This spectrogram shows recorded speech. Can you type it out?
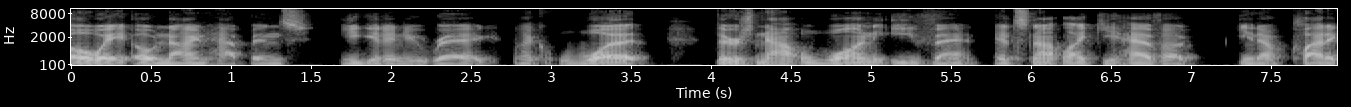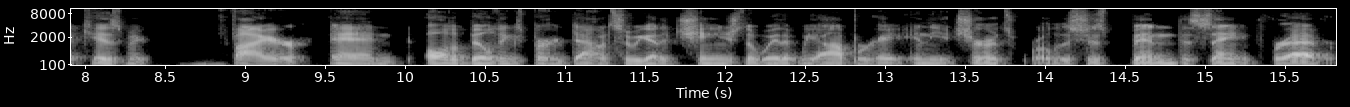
0809 happens, you get a new reg. Like what there's not one event. It's not like you have a, you know, cataclysmic fire and all the buildings burned down. So we got to change the way that we operate in the insurance world. It's just been the same forever.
